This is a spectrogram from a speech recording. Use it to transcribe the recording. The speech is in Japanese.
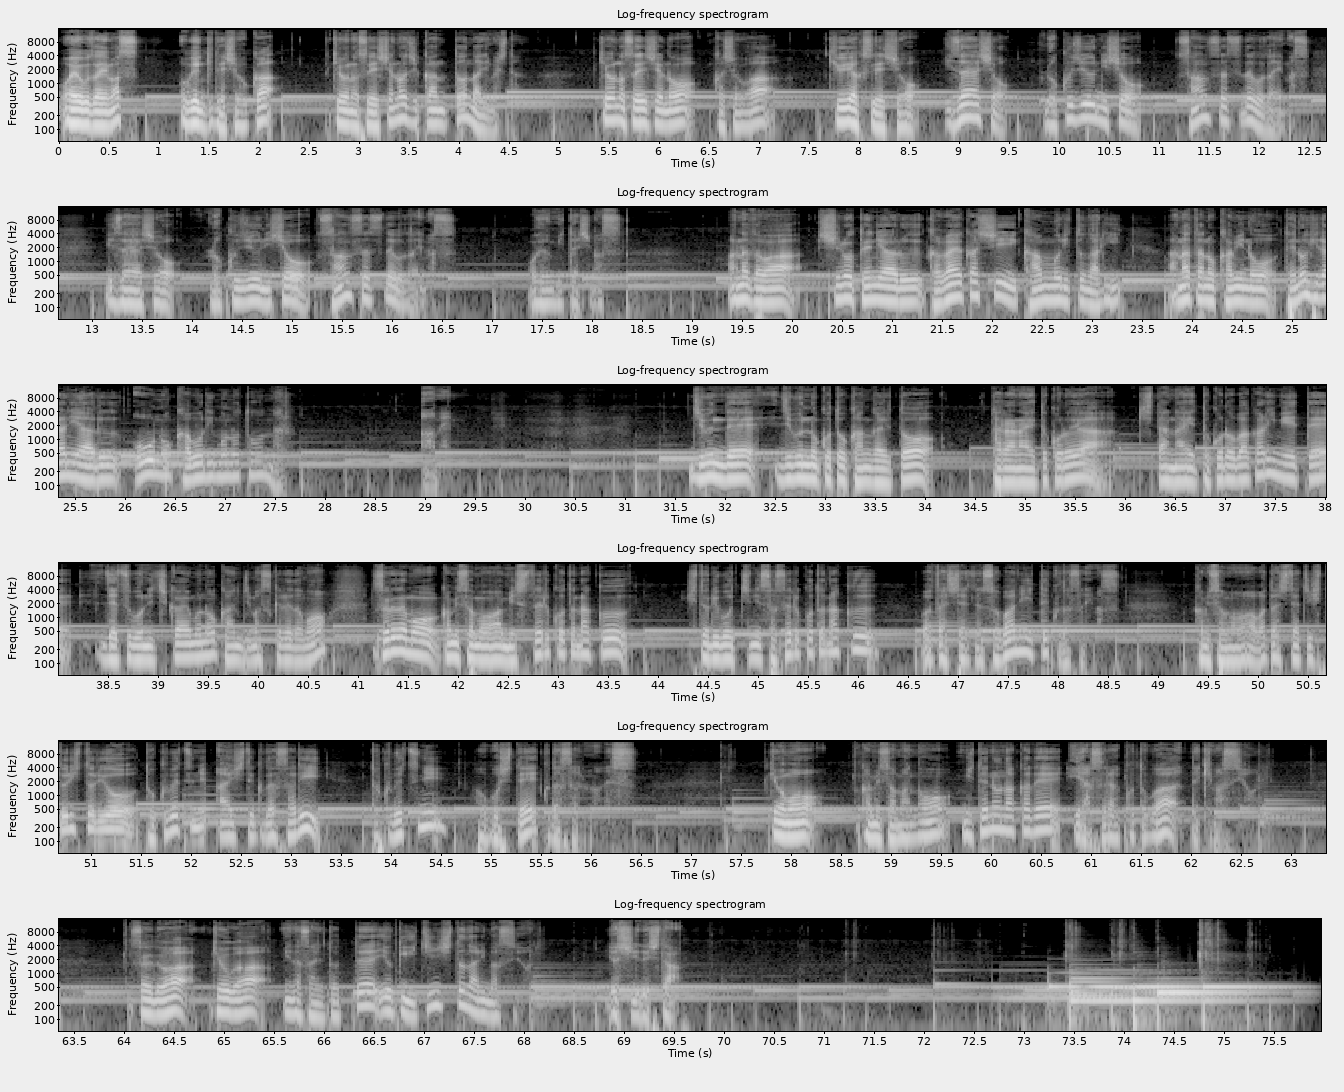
おはようございます。お元気でしょうか？今日の聖書の時間となりました。今日の聖書の箇所は旧約聖書イザヤ書62章3節でございます。イザヤ書62章3節でございます。お読みいたします。あなたは主の手にある輝かしい冠となりあなたの神の手のひらにある王のかぶり物となる。アメン自分で自分のことを考えると足らないところや汚いところばかり見えて絶望に近いものを感じますけれどもそれでも神様は見捨てることなく一りぼっちにさせることなく私たちのそばにいてくださいます神様は私たち一人一人を特別に愛してくださり特別に保護してくださるのです。今日も神様の御手の中で安らぐことができますように。それでは今日が皆さんにとって良き一日となりますように。よッしーでした。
